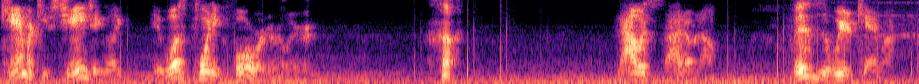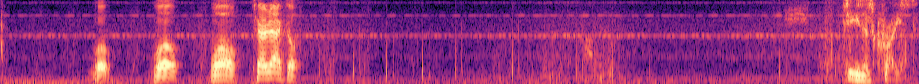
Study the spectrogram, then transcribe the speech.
camera keeps changing. Like it was pointing forward earlier. huh? Now it's I don't know. This is a weird camera. Whoa, whoa. Whoa, pterodactyl. Jesus Christ.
